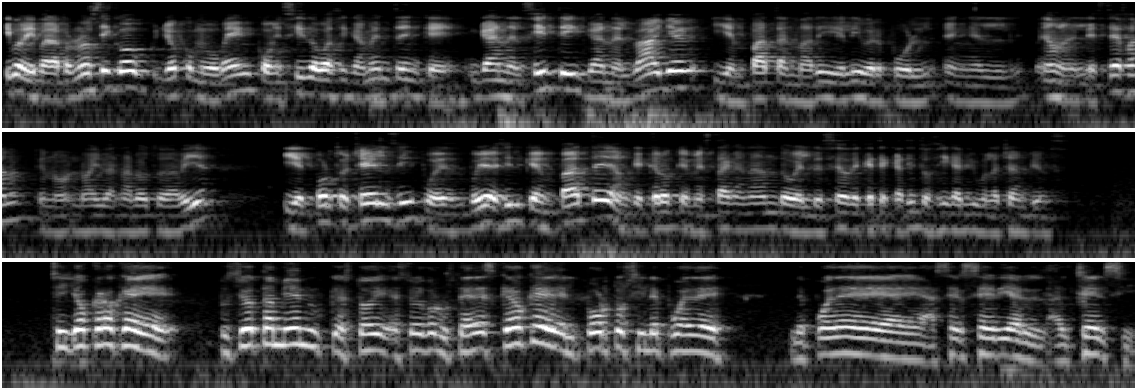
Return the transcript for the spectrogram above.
Y bueno, y para pronóstico, yo como ven, coincido básicamente en que gana el City, gana el Bayern y empatan Madrid y Liverpool en el, en el Estefano, que no, no hay Bernabéu todavía. Y el Porto Chelsea, pues voy a decir que empate, aunque creo que me está ganando el deseo de que Tecatito siga vivo en la Champions. Sí, yo creo que, pues yo también que estoy, estoy con ustedes, creo que el Porto sí le puede, le puede hacer serie al, Chelsea,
